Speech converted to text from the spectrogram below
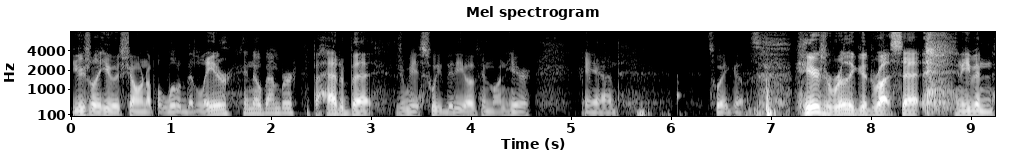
Usually he was showing up a little bit later in November. If I had to bet, there's gonna be a sweet video of him on here, and that's the way it goes. Here's a really good rut set, and even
